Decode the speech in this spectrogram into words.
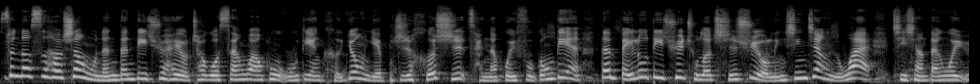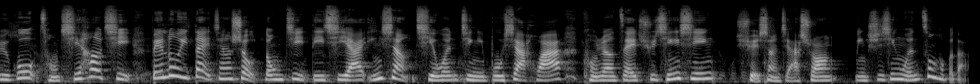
算到四号上午，能登地区还有超过三万户无电可用，也不知何时才能恢复供电。但北陆地区除了持续有零星降雨外，气象单位预估，从七号起，北陆一带将受冬季低气压影响，气温进一步下滑，恐让灾区情形雪上加霜。民事新闻综合报道。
